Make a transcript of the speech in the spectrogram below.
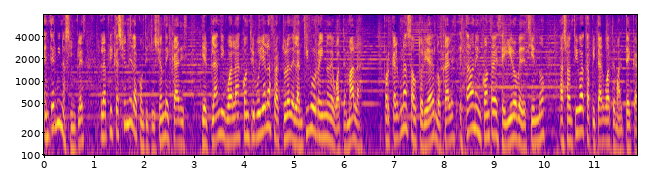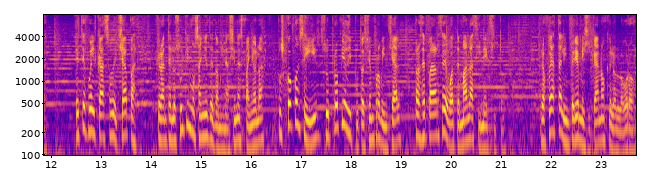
En términos simples, la aplicación de la Constitución de Cádiz y el Plan de Iguala contribuyó a la fractura del antiguo reino de Guatemala, porque algunas autoridades locales estaban en contra de seguir obedeciendo a su antigua capital guatemalteca. Este fue el caso de Chiapas, que durante los últimos años de dominación española buscó conseguir su propia diputación provincial para separarse de Guatemala sin éxito. Pero fue hasta el imperio mexicano que lo logró.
